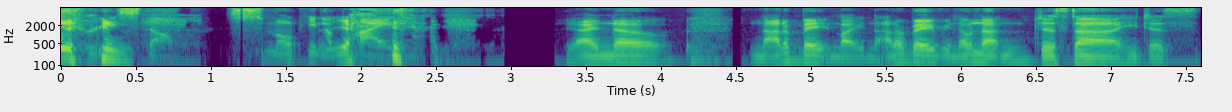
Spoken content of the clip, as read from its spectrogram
a tree stump, smoking a Yeah. pipe. Yeah, I know. Not a baby, like not a baby, no nothing. Just uh, he just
